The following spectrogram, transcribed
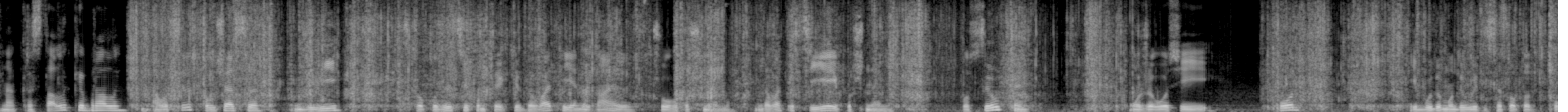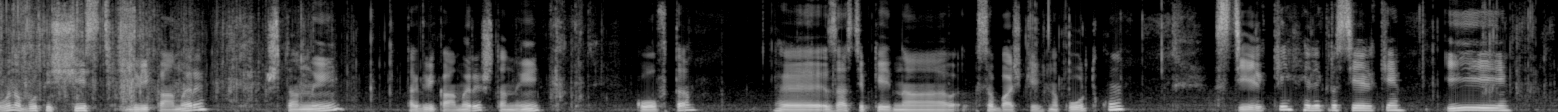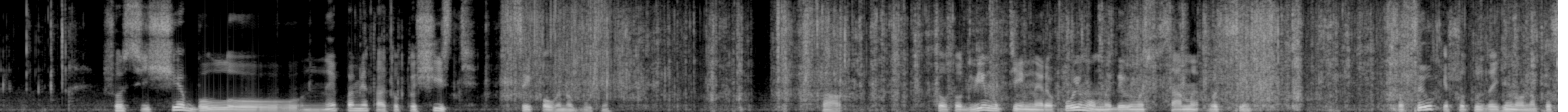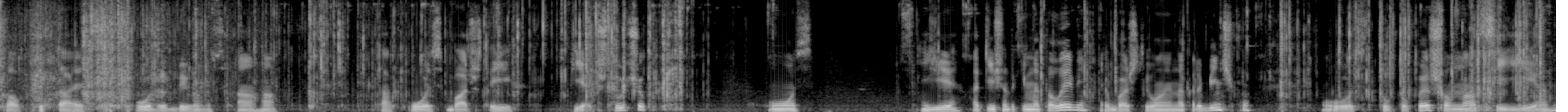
на кристалики брали. А оце ось, виходить, дві з пропозиції комплектів. Давайте, я не знаю, з чого почнемо. Давайте з цієї почнемо. Посилки. Отже, ось і код. І будемо дивитися. Тобто повинно бути 6 дві камери, штани. Так, дві камери, штани, кофта, е, застібки на собачки на куртку, стільки, електростільки і. Щось іще було, не пам'ятаю. Тобто 6 цих повинно бути. Так. Тобто дві ми ті не рахуємо, ми дивимося саме оці посилки, що тут загинуло, написав китаєць. Отже, дивимося. Ага. Так, ось, бачите їх 5 штучок. Ось. Є отлично такі металеві, як бачите, вони на карабінчику. Ось. Тобто перша в нас є.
